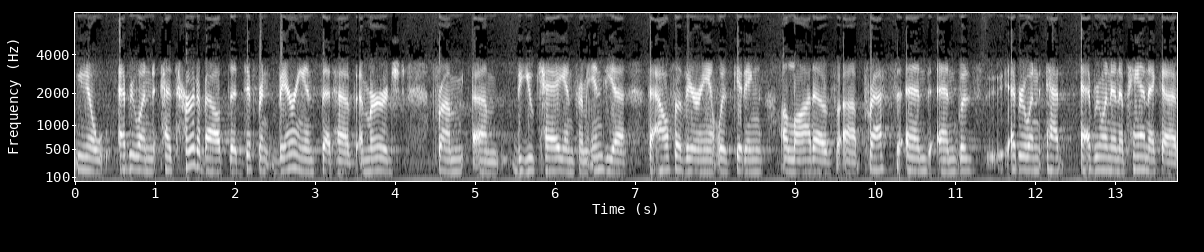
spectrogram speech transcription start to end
you know everyone has heard about the different variants that have emerged from um, the UK and from India. The Alpha variant was getting a lot of uh, press and and was everyone had everyone in a panic uh,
